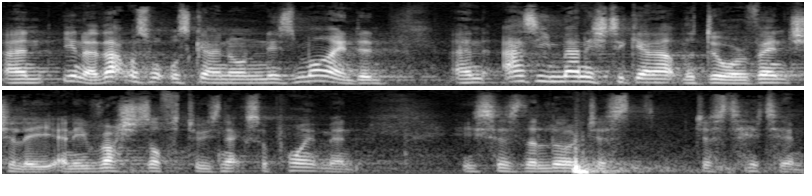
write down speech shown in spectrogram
And, you know, that was what was going on in his mind. And, and as he managed to get out the door eventually and he rushes off to his next appointment, he says the Lord just, just hit him.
